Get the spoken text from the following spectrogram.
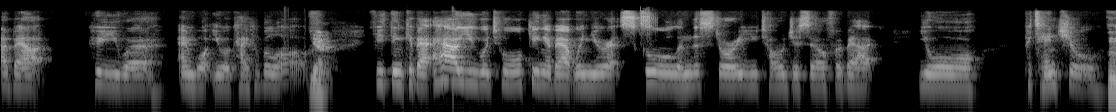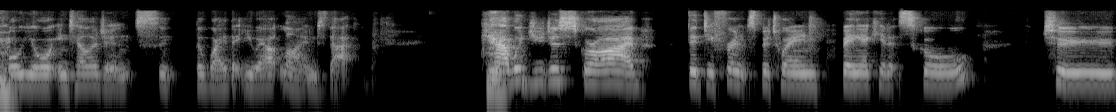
about who you were and what you were capable of yeah if you think about how you were talking about when you were at school and the story you told yourself about your potential mm. or your intelligence, the way that you outlined that, yeah. how would you describe the difference between being a kid at school to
